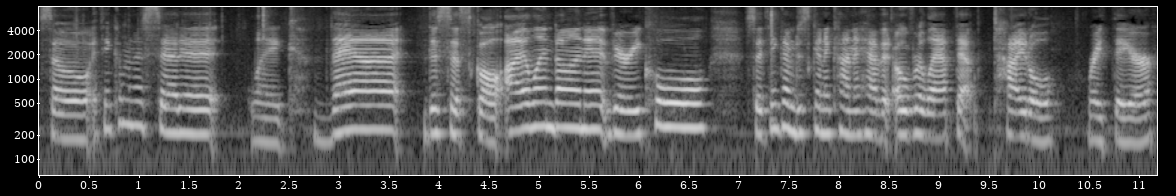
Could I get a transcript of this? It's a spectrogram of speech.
So I think I'm going to set it like that. This says Skull Island on it. Very cool. So I think I'm just going to kind of have it overlap that title right there.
